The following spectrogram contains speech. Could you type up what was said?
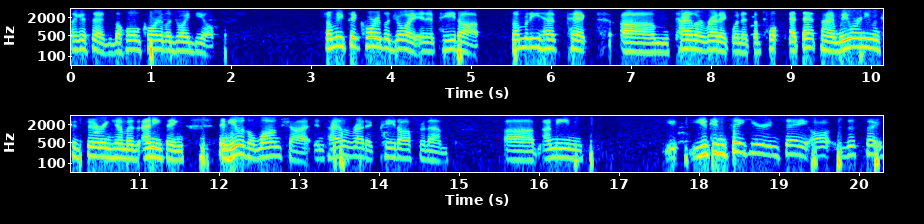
like I said, the whole Corey LaJoie deal. Somebody picked Corey LaJoie and it paid off. Somebody has picked um, Tyler Reddick when at the po- at that time we weren't even considering him as anything, and he was a long shot. And Tyler Reddick paid off for them. Uh, I mean, you you can sit here and say, "Oh, this seg-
